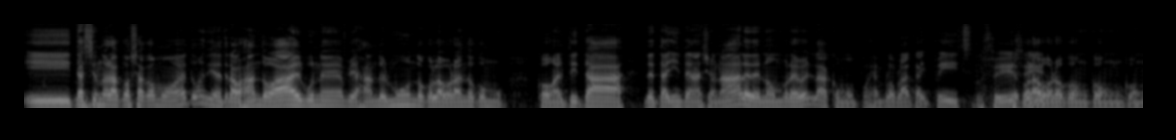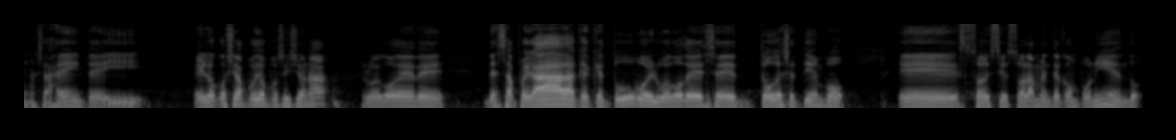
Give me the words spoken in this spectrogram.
y está haciendo la cosa como esto, ¿me entiendes? Trabajando álbumes, viajando el mundo, colaborando con con artistas de talla internacionales de nombre, ¿verdad? Como por ejemplo Black Eyed Peas, que colaboró con, esa gente. Y el loco se ha podido posicionar luego de, esa pegada que, tuvo y luego de ese todo ese tiempo eh, solamente componiendo,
